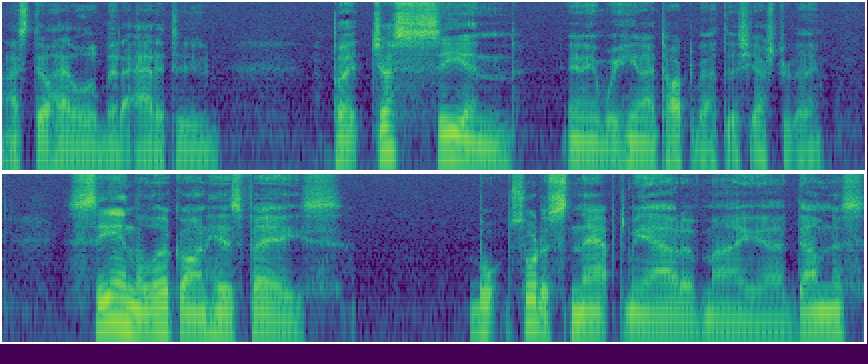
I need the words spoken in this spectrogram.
I still had a little bit of attitude, but just seeing, and he and I talked about this yesterday, seeing the look on his face, sort of snapped me out of my uh, dumbness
